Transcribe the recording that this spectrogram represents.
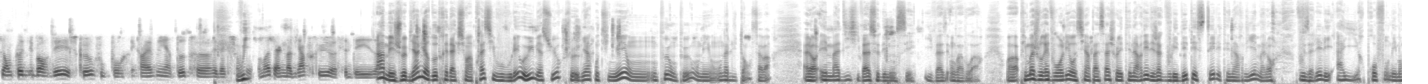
si on peut déborder, est-ce que vous pourrez quand même lire d'autres euh, rédactions? Oui. Moi, elle m'a bien plu, euh, celle des... Ah, mais je veux bien lire d'autres rédactions après, si vous voulez. Oui, oui, bien sûr. Je veux bien continuer. On, on peut, on peut. On, est, on a du temps, ça va. Alors, Emma dit qu'il va se dénoncer. Il va, on va voir. On va voir. Puis moi, je voudrais vous relire aussi un passage sur les Thénardier. Déjà que vous les détestez, les Thénardier, mais alors, vous allez les haïr profondément.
